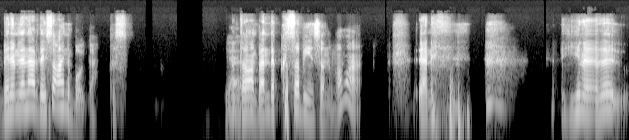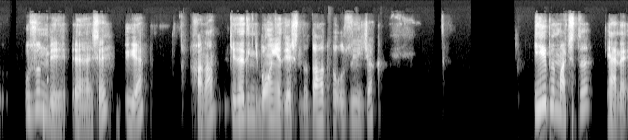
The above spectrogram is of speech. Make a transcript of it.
Benimle neredeyse aynı boyda kız. Yani. yani tamam ben de kısa bir insanım ama yani yine de uzun bir e, şey üye Hanan ki dediğin gibi 17 yaşında daha da uzayacak. İyi bir maçtı. Yani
